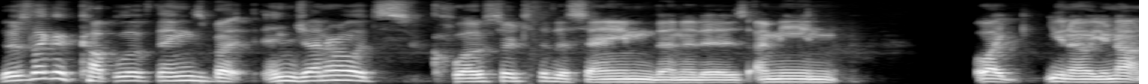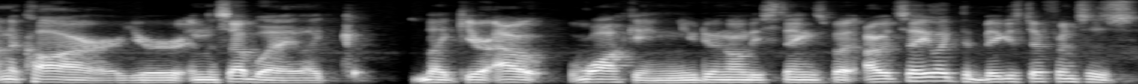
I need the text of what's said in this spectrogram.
there's like a couple of things, but in general, it's closer to the same than it is. I mean, like you know you're not in a car you're in the subway like like you're out walking you're doing all these things. But i would say like the biggest difference is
